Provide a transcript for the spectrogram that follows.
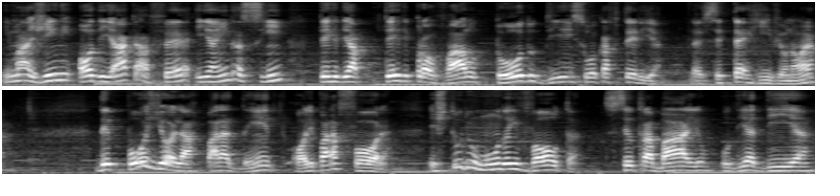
Imagine odiar café e ainda assim ter de, ter de prová-lo todo dia em sua cafeteria. Deve ser terrível, não é? Depois de olhar para dentro, olhe para fora. Estude o mundo em volta, seu trabalho, o dia a dia,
